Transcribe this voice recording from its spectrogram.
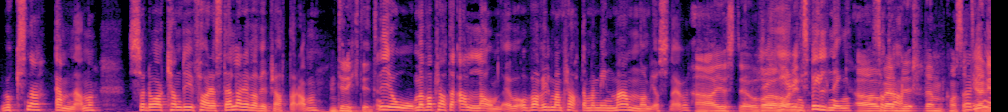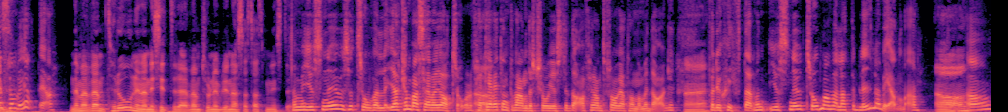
vuxna ämnen. Så då kan du ju föreställa dig vad vi pratar om. Inte riktigt. Jo, men vad pratar alla om nu? Och vad vill man prata med min man om just nu? Ja, just det. Och vad Regeringsbildning, ni... ja, och såklart. vem, vem Ja, konstaterar det är ingen ni? som vet det. Nej, men vem tror ni när ni sitter där? Vem tror ni blir nästa statsminister? Ja, men just nu så tror väl, jag kan bara säga vad jag tror. För att jag vet inte vad Anders tror just idag. För jag har inte frågat honom idag. Nej. För det skiftar. Men just nu tror man väl att det blir Löfven va? Ja, Ja.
